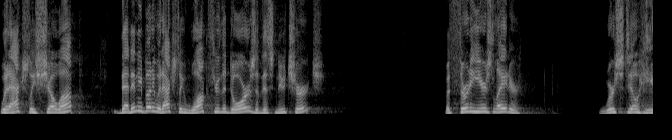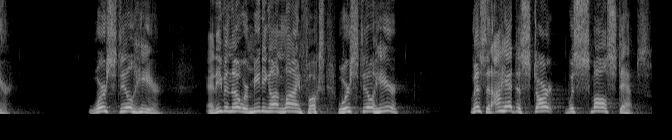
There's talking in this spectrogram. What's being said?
would actually show up that anybody would actually walk through the doors of this new church. But 30 years later, we're still here. We're still here. And even though we're meeting online, folks, we're still here. Listen, I had to start with small steps.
